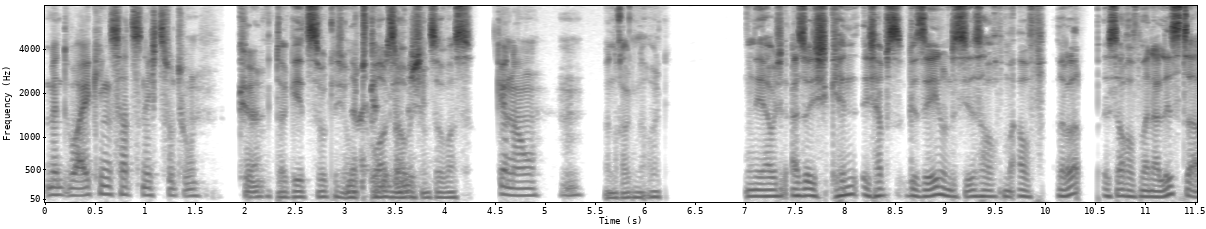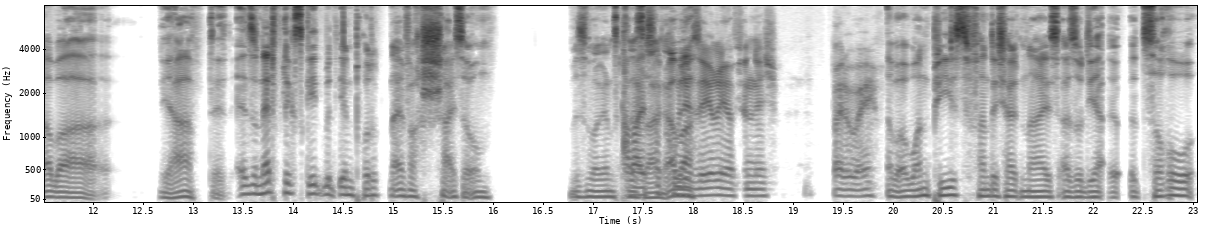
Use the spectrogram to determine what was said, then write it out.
Mit Vikings hat es nichts zu tun. Okay. Da geht's wirklich um Ja, auch glaube ich, und sowas. Genau. Hm. An Ragnarök. Nee, hab ich, also ich kenne, ich hab's gesehen und es ist auch auf, ist auch auf meiner Liste, aber ja, also Netflix geht mit ihren Produkten einfach scheiße um. Müssen wir ganz klar Aber ist sagen. eine coole Aber, Serie, finde ich. By the way. aber One Piece fand ich halt nice. Also die äh, Zorro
